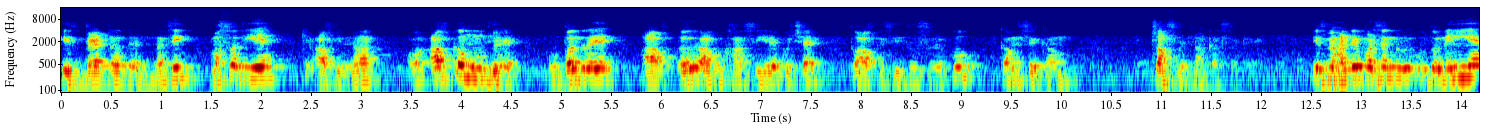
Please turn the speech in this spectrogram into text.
is better than nothing मकसद ये है कि आपकी नाक और आपका मुँह जो है, वो बंद रहे। आप, अगर आपको खांसी है, कुछ है तो आप किसी दूसरे को कम से कम ट्रांसमिट ना कर सके। इसमें हंड्रेड परसेंट तो नहीं है,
